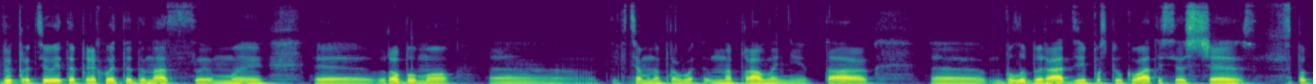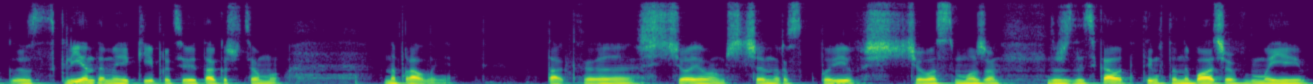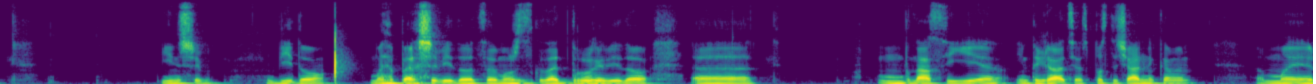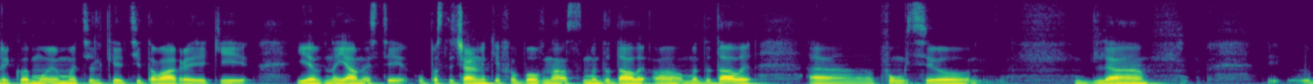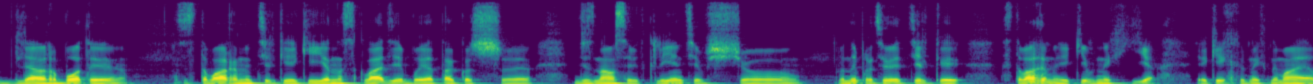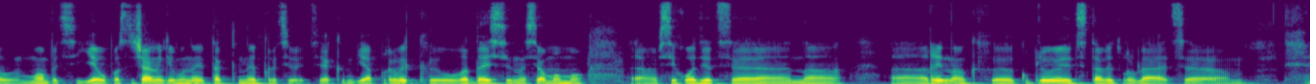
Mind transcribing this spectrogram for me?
ви працюєте, приходьте до нас, е, ми е, робимо е, в цьому направленні та е, були би раді поспілкуватися ще з, клієнтами, які працюють також в цьому направленні. Так, е, що я вам ще не розповів, що вас може дуже зацікавити тим, хто не бачив мої інші відео. Моє перше відео, це можна сказати, друге відео. Е, в нас є інтеграція з постачальниками. Ми рекламуємо тільки ті товари, які є в наявності у постачальників або в нас. Ми додали, а, ми додали е, функцію для, для роботи з товарами, тільки які є на складі, бо я також е, дізнався від клієнтів, що вони працюють тільки з товарами, які в них є. Яких в них немає, мабуть, є у постачальників, вони так не працюють. Як я привик в Одесі на сьомому, всі ходять е, на е, ринок, е, куплюють та відправляються.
